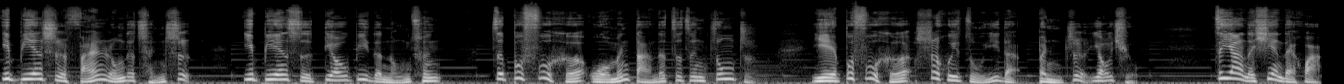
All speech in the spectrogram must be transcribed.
一边是繁荣的城市，一边是凋敝的农村，这不符合我们党的执政宗旨，也不符合社会主义的本质要求。这样的现代化。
